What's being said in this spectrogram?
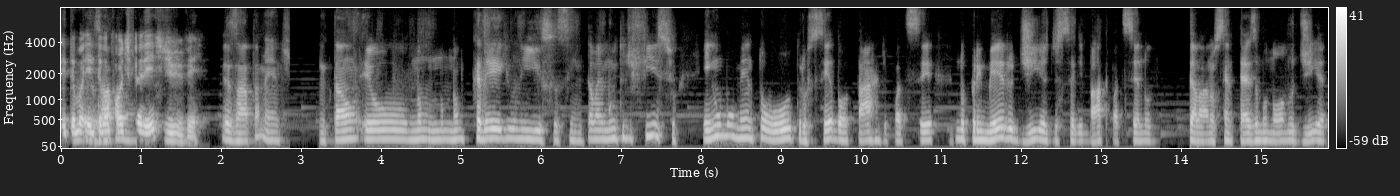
Ele tem uma, ele tem uma forma diferente de viver. Exatamente. Então eu não, não, não creio nisso, assim. Então é muito difícil. Em um momento ou outro, cedo ou tarde, pode ser no primeiro dia de celibato, pode ser no, sei lá, no centésimo nono dia,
